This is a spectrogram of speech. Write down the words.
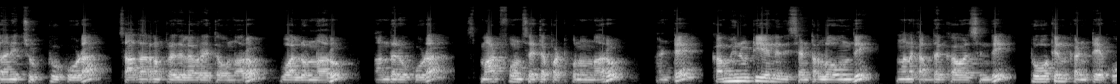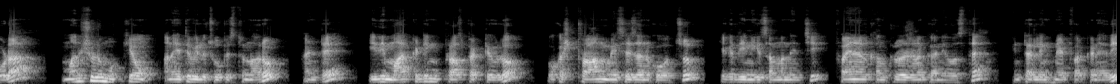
దాని చుట్టూ కూడా సాధారణ ప్రజలు ఎవరైతే ఉన్నారో వాళ్ళు ఉన్నారు. అందరూ కూడా స్మార్ట్ ఫోన్స్ అయితే పట్టుకుని ఉన్నారు. అంటే కమ్యూనిటీ అనేది సెంటర్లో ఉంది. మనకు అర్థం కావాల్సింది టోకెన్ కంటే కూడా మనుషులు ముఖ్యం అనేది వీళ్ళు చూపిస్తున్నారు. అంటే ఇది మార్కెటింగ్ ప్రాస్పెక్టివ్లో ఒక స్ట్రాంగ్ మెసేజ్ అనుకోవచ్చు. ఇక దీనికి సంబంధించి ఫైనల్ కంక్లూజన్ కానీ వస్తే ఇంటర్లింక్ నెట్వర్క్ అనేది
